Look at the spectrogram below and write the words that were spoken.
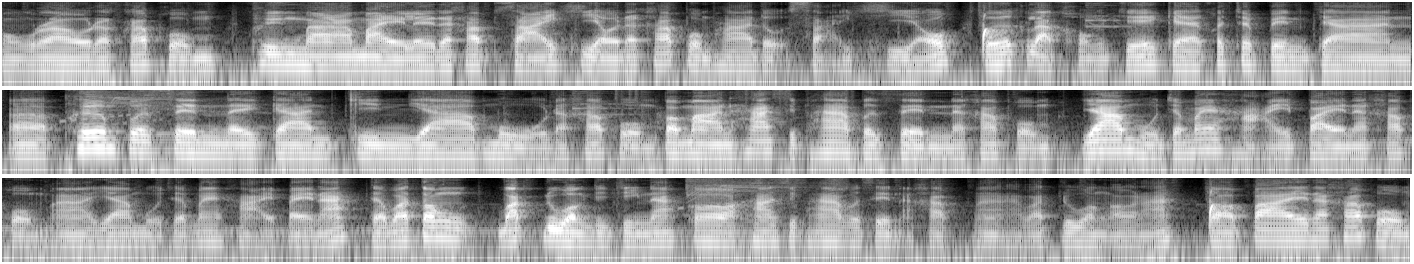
ของเรานะครับ ผมพิ่งมาใหม่เลยนะครับ สายเขียวนะครับ ผมฮาโดสายเขียวเปิร์กหลักของเจ๊แกก็จะเป็นการเเพิ่มเปอร์เซ็นต์ในการกินยาหมูนะครับ ผมประมาณ 55%นะครับผมยาหมูจะไม่หายไปนะครับ ผมอ่ายาหมูจะไม่หายไปนะ แต่ว่าต้องวัดดวงจริงๆนะก็ 55%นะครับอ่าวัดดวงเอานะ ต่อไปนะครับผม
